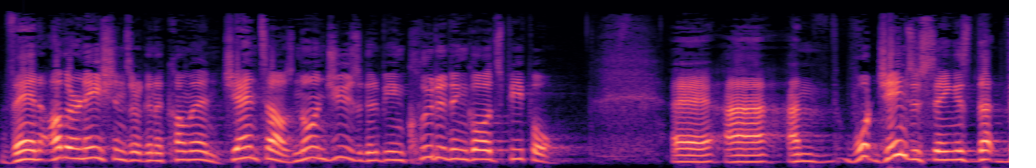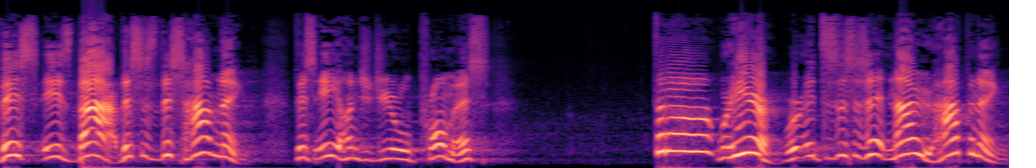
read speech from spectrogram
then other nations are going to come in. Gentiles, non Jews are going to be included in God's people. Uh, uh, and what James is saying is that this is that. This is this happening. This 800 year old promise. Ta da! We're here. We're, this is it now, happening.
